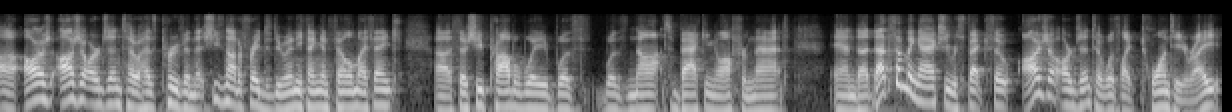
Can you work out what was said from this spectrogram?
uh, Asia Argento has proven that she's not afraid to do anything in film. I think uh, so. She probably was was not backing off from that, and uh, that's something I actually respect. So Asia Argento was like 20, right?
